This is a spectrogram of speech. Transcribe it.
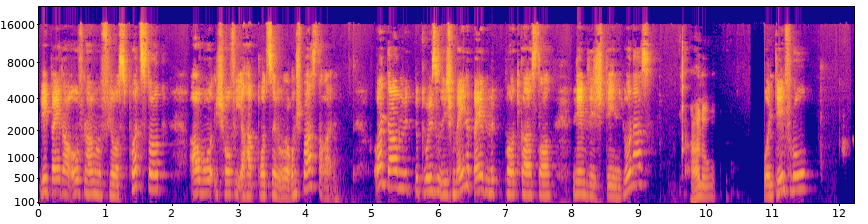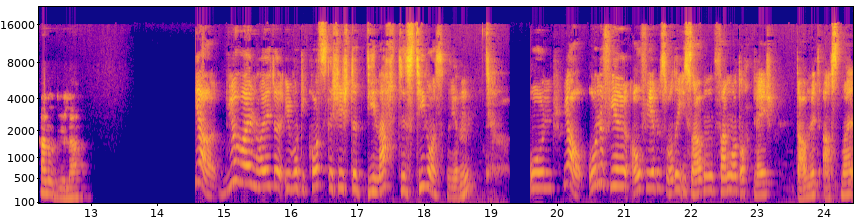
wie bei der Aufnahme fürs Podstock, aber ich hoffe, ihr habt trotzdem euren Spaß daran. Und damit begrüße ich meine beiden Mitpodcaster, nämlich den Jonas. Hallo. Und den Flo. Hallo Dela. Ja, wir wollen heute über die Kurzgeschichte Die Nacht des Tigers reden. Und ja, ohne viel Aufhebens würde ich sagen, fangen wir doch gleich damit erstmal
